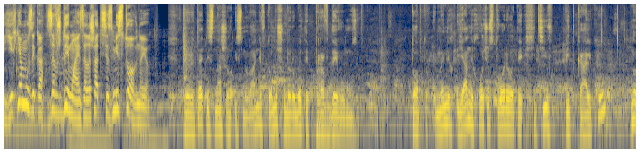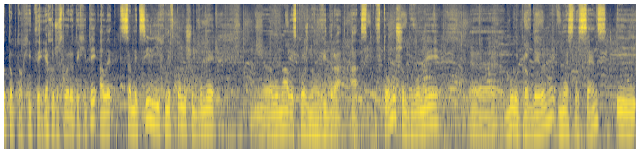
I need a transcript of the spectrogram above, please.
їхня музика завжди має залишатися змістовною. Пріоритетність нашого існування в тому, щоб робити правдиву музику. Тобто, ми не, я не хочу створювати хітів під кальку. Ну, тобто хіти. Я хочу створювати хіти, але саме ціль їх не в тому, щоб вони е, лунали з кожного відра, а в тому, щоб вони е, були правдивими, несли сенс і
